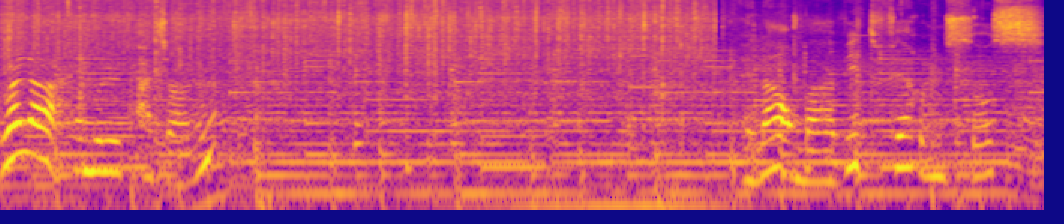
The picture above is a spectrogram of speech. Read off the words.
voilà, 해물 파전. Et là, on va vite faire une sauce.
